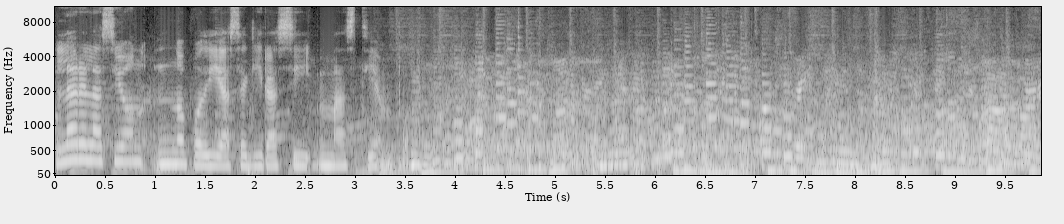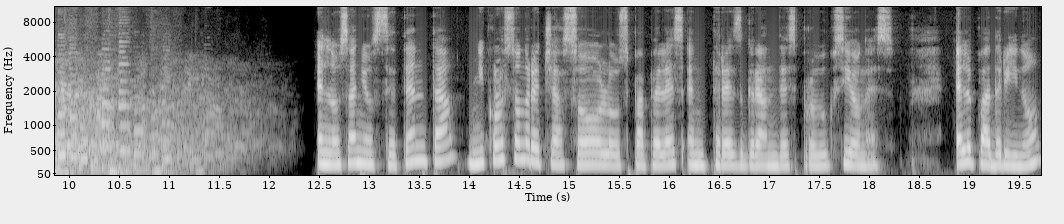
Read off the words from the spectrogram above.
la relación no podía seguir así más tiempo. En los años 70, Nicholson rechazó los papeles en tres grandes producciones, El Padrino,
